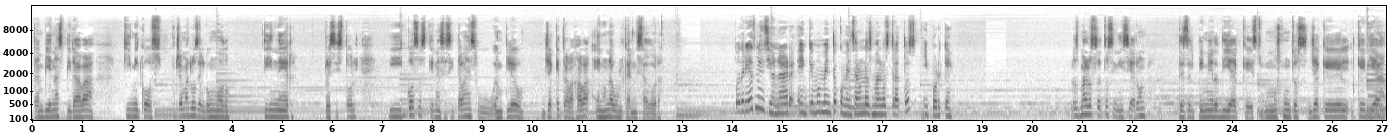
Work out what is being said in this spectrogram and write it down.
también aspiraba químicos, por llamarlos de algún modo, tiner, resistol y cosas que necesitaba en su empleo, ya que trabajaba en una vulcanizadora. ¿Podrías mencionar en qué momento comenzaron los malos tratos y por qué? Los malos tratos iniciaron desde el primer día que estuvimos juntos, ya que él quería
